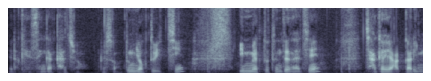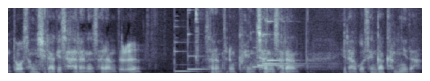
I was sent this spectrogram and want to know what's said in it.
이렇게 생각하죠. 그래서 능력도 있지, 인맥도 든든하지, 자기의 앞가림도 성실하게 잘하는 사람들을, 사람들은 괜찮은 사람이라고 생각합니다.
